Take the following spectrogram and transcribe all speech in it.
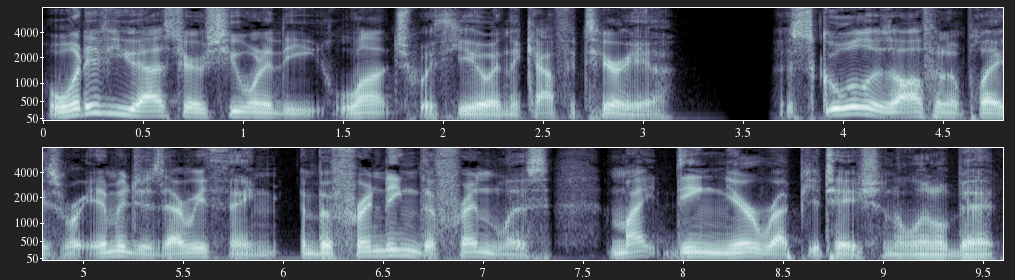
What if you asked her if she wanted to eat lunch with you in the cafeteria? School is often a place where image is everything, and befriending the friendless might ding your reputation a little bit.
